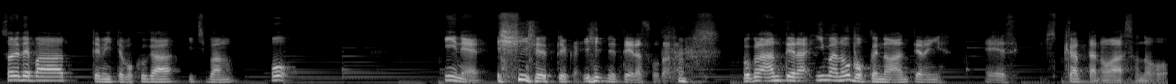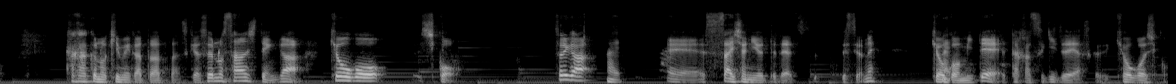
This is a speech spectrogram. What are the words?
それでバーって見て僕が一番、おいいね、いいねっていうか、いいねって偉そうだな。僕のアンテナ、今の僕のアンテナに、えー引っかかったのは、その価格の決め方だったんですけど、それの3視点が競合思考。それが、はいえー最初に言ってたやつですよね。競合を見て、高すぎず安くて競合思考。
